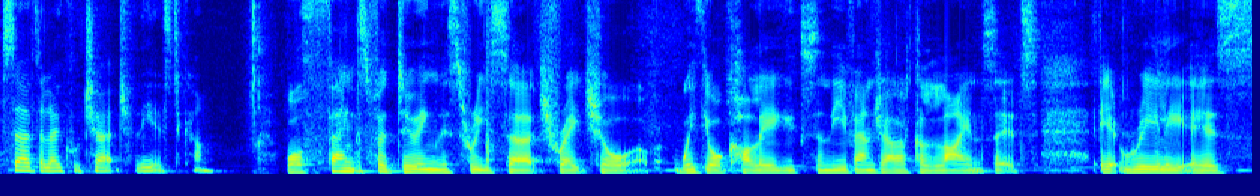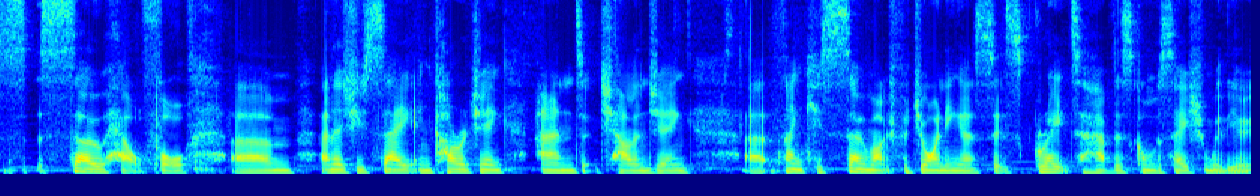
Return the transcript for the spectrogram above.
serve the local church for the years to come. Well, thanks for doing this research, Rachael, with your colleagues and the Evangelical Alliance. It's, it really is so helpful. Um, and as you say, encouraging and challenging. Uh, thank you so much for joining us. It's great to have this conversation with you.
